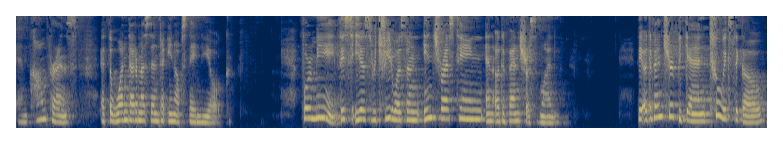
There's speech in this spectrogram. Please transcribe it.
and conference at the Won Dharma Center in upstate New York. For me, this year's retreat was an interesting and adventurous one. The adventure began two weeks ago,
